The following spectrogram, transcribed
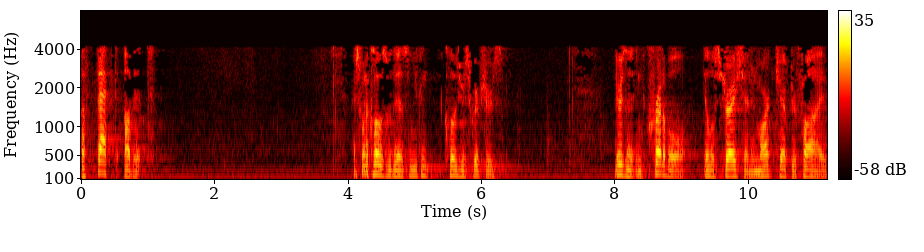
effect of it. I just want to close with this, and you can close your scriptures. There's an incredible illustration in Mark chapter 5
